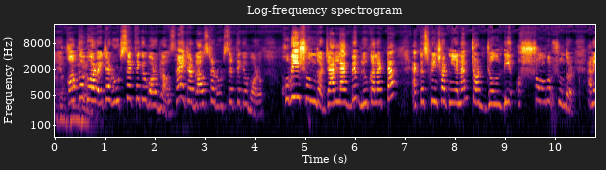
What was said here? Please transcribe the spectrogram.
হ্যাঁ, কত বড় এটা রুট সেট থেকেও বড় ব্লাউজ হ্যাঁ এটার ব্লাউজটা রুট সেট থেকেও বড়। খুবই সুন্দর। যার লাগবে ব্লু কালারটা একটা স্ক্রিনশট নিয়ে নেন। চট জলদি অসম্ভব সুন্দর। আমি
